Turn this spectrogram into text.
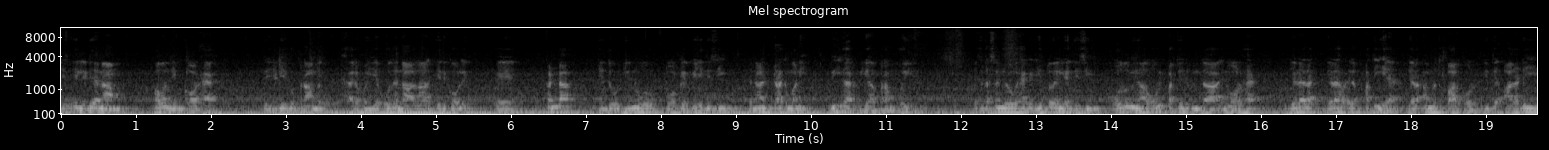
ਜਿਸ, ਇਹ ਲੇਡੀ ਦਾ ਨਾਮ ਪਵਨਦੀਪ ਕੌਰ ਹੈ ਤੇ ਜਿਹੜੀ ਕੋਈ ਬਰਾਮਦ ਹੈਰ ਹੋਈ ਹੈ, ਉਹਦੇ ਨਾਲ ਨਾਲ ਇਹਦੇ ਕੋਲ ਇਹ ਕੰਡਾ ਜਿਹਨੂੰ ਜਿਹਨੂੰ ਉਹ ਤੋੜ ਕੇ ਵੇਚਦੀ ਸੀ ਤੇ ਨਾਲ ਡਰਗ ਮਨੀ 20000 ਰੁਪਇਆ ਬਰਾਮਦ ਹੋਈ ਹੈ। ਇਸ ਦੱਸਣਯੋਗ ਹੈ ਕਿ ਜਿਸ ਤੋਂ ਇਹ ਲੈਂਦੀ ਸੀ, ਉਦੋਂ ਵੀ ਹਾਂ, ਉਹ ਵੀ ਪਰਚੇ 'ਚ ਬੰਦਾ ਇਨਵੋਲਵ ਹੈ ਜਿਹੜਾ ਇਹਦਾ ਜਿਹੜਾ ਇਹਦਾ ਪਤੀ ਹੈ, ਜਿਹੜਾ ਅੰਮ੍ਰਿਤਪਾਲ ਕੌਰ, ਜਿਹਦੇ ਆਲਰੇਡੀ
